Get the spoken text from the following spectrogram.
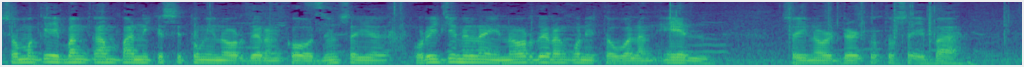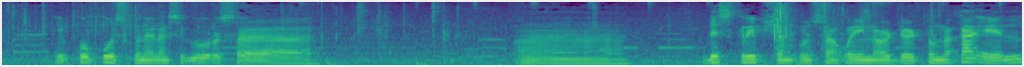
So magkaibang company kasi itong in-orderan ko. Dun sa original na in-orderan ko nito walang L. So in-order ko to sa iba. Ipupost ko na lang siguro sa uh, description kung saan ko in-order to naka L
